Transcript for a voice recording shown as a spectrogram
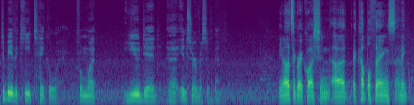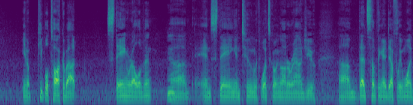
to be the key takeaway from what you did uh, in service of them? You know, that's a great question. Uh, a couple things. I think, you know, people talk about staying relevant mm. uh, and staying in tune with what's going on around you. Um, that's something I definitely want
